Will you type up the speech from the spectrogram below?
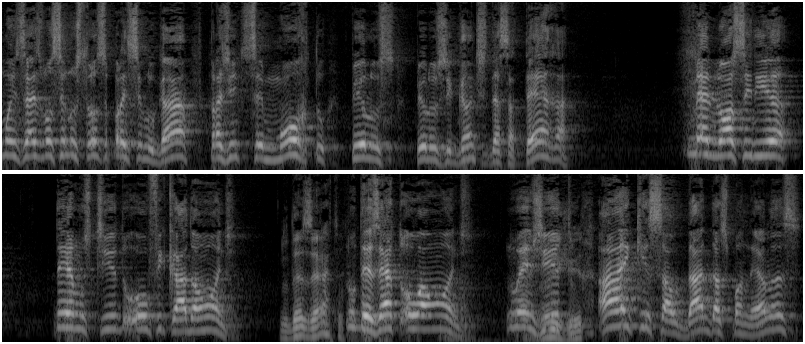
Moisés, você nos trouxe para esse lugar para a gente ser morto pelos, pelos gigantes dessa terra? Melhor seria termos tido ou ficado aonde? No deserto. No deserto ou aonde? No Egito. Egito. Ai, que saudade das panelas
